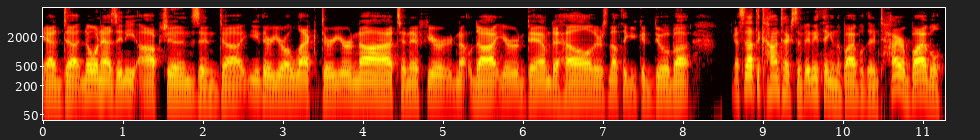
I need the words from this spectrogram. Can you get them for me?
and uh, no one has any options and uh, either you're elect or you're not and if you're not you're damned to hell there's nothing you can do about that's not the context of anything in the Bible. The entire Bible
